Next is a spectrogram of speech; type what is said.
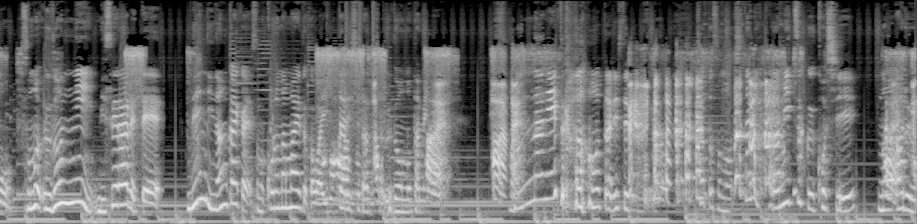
もうそのうどんに見せられて年に何回かそのコロナ前とかは行ったりしてたんですようどんのために、はい。はいこんなにとか思ったりしてるんですけどちょっとその下に絡みつくコシのあるうど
